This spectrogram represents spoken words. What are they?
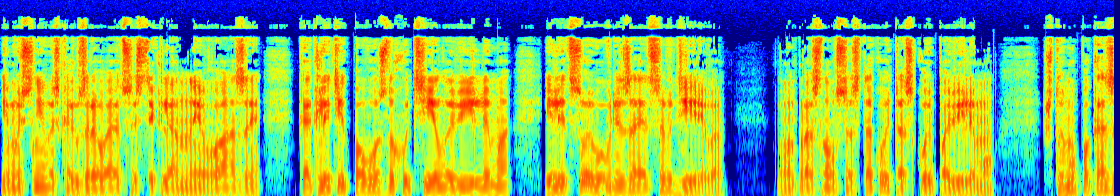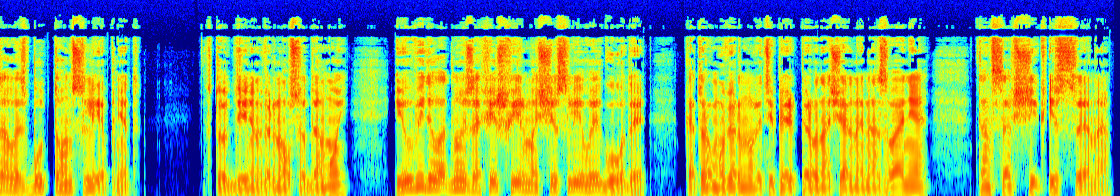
ему снилось, как взрываются стеклянные вазы, как летит по воздуху тело Вильяма, и лицо его врезается в дерево. Он проснулся с такой тоской по Вильяму, что ему показалось, будто он слепнет. В тот день он вернулся домой и увидел одну из афиш фильма «Счастливые годы», которому вернули теперь первоначальное название «Танцовщик из сцена».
